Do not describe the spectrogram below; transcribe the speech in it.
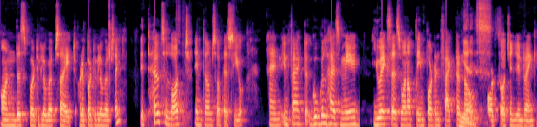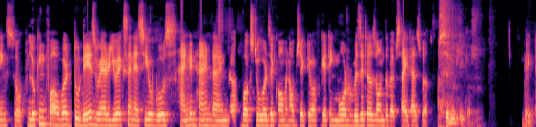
on this particular website or a particular website, it helps a lot in terms of SEO. And in fact, Google has made UX as one of the important factor now yes. for search engine rankings. So looking forward to days where UX and SEO goes hand in hand and uh, works towards a common objective of getting more visitors on the website as well. Absolutely, Kaushal. Great.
